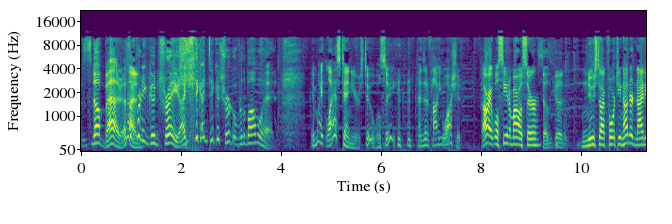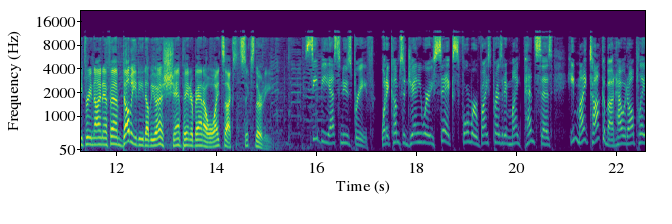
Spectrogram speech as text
it's not bad. That's Yeah. a pretty good trade. I think I'd take a shirt over the bobblehead. It might last ten years too. We'll see. Depends on how you wash it. All right, we'll see you tomorrow, sir. Sounds good. Newstalk 1400, 93.9 FM, WDWS, Champaign Urbana, White Sox at 630. CBS News Brief. When it comes to January 6, former Vice President Mike Pence says he might talk about how it all played out.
